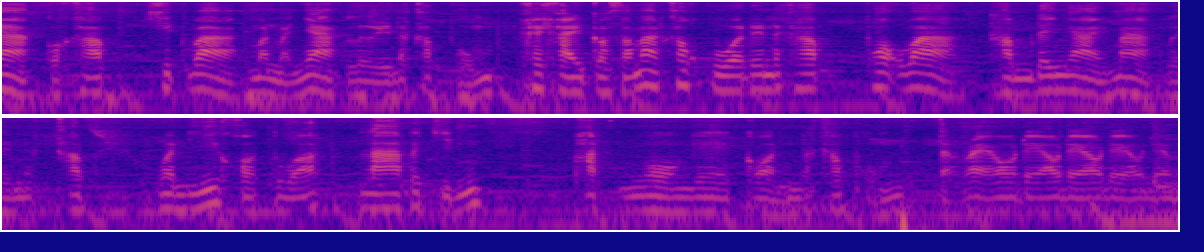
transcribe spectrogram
ยากก็ครับ คิดว่ามันไมายากเลยนะครับผมใครๆก็สามารถเข้าครัวได้นะครับ เพราะว่าทำได้ง่ายมากเลยนะครับ วันนี้ขอตัวลาไปกินผัดงองแงก่อนนะครับผมแต่แล้วแล้วแล้วแล้วแล้ว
